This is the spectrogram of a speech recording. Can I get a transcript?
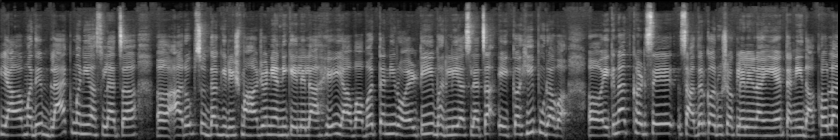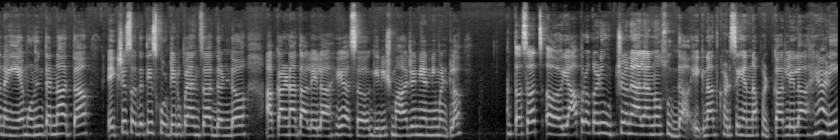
यामध्ये ब्लॅक मनी असल्याचा आरोपसुद्धा गिरीश महाजन यांनी केलेला आहे. याबाबत त्यांनी रॉयल्टी भरली असल्याचा एकही पुरावा एकनाथ खडसे सादर करू शकलेले नाही आहे त्यांनी दाखवला नाही आहे म्हणून त्यांना आता एकशे सदतीस कोटी रुपयांचा दंड आकारण्यात आलेला आहे असं गिरीश महाजन यांनी म्हटलं. तसंच या प्रकरणी उच्च न्यायालयानं सुद्धा एकनाथ खडसे यांना फटकारलेला आहे आणि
